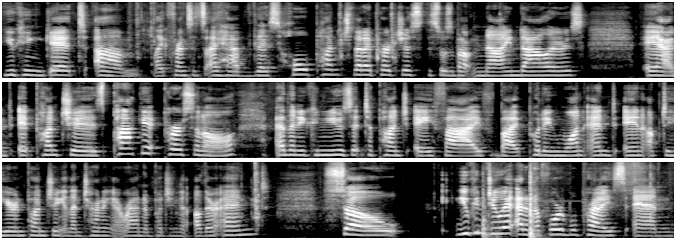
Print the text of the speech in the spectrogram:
You can get, um, like for instance, I have this hole punch that I purchased. This was about $9 and it punches pocket personal and then you can use it to punch A5 by putting one end in up to here and punching and then turning it around and punching the other end. So you can do it at an affordable price and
